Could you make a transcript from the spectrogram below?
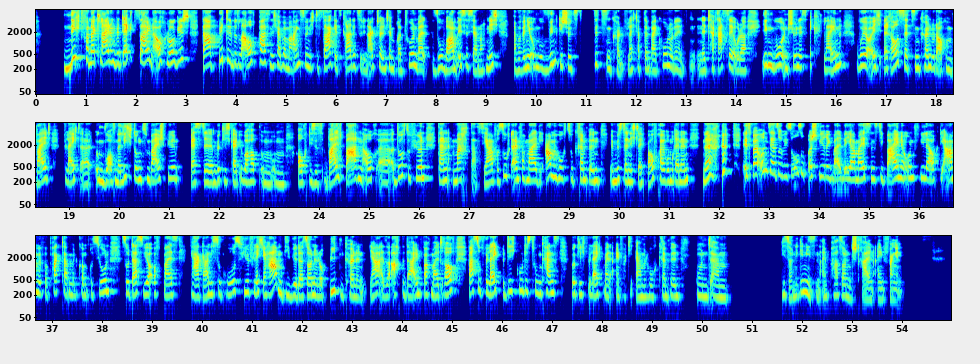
nicht von der Kleidung bedeckt sein, auch logisch. Da bitte ein bisschen aufpassen. Ich habe immer Angst, wenn ich das sage, jetzt gerade zu den aktuellen Temperaturen, weil so warm ist es ja noch nicht. Aber wenn ihr irgendwo windgeschützt sitzen könnt. Vielleicht habt ihr einen Balkon oder eine Terrasse oder irgendwo ein schönes Ecklein, wo ihr euch raussetzen könnt oder auch im Wald, vielleicht äh, irgendwo auf einer Lichtung zum Beispiel beste Möglichkeit überhaupt, um, um auch dieses Waldbaden auch äh, durchzuführen, dann macht das, ja. Versucht einfach mal die Arme hochzukrempeln. Ihr müsst ja nicht gleich bauchfrei rumrennen. Ne? Ist bei uns ja sowieso super schwierig, weil wir ja meistens die Beine und viele auch die Arme verpackt haben mit Kompression, so dass wir oftmals ja gar nicht so groß viel Fläche haben, die wir der Sonne noch bieten können. Ja, also achte da einfach mal drauf, was du vielleicht für dich Gutes tun kannst. Wirklich vielleicht mal einfach die Ärmel hochkrempeln und ähm, die Sonne genießen, ein paar Sonnenstrahlen einfangen.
